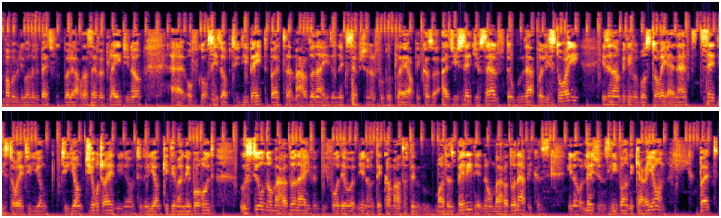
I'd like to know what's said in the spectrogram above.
probably one of the best footballers that's ever played, you know. Uh, of course, he's up to debate, but uh, Maradona is an exceptional football player because, as you said yourself, the Napoli story is an unbelievable story, and I said this story to young to young children, you know, to the young kids in my neighborhood who still know Maradona even before they were, you know, they come out of their mother's belly, they know Maradona because, you know, legends live on and carry on. But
